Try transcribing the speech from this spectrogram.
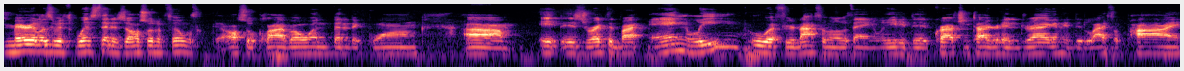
Mary Elizabeth Winstead is also in the film with also Clive Owen, Benedict Wong. Um, it is directed by Ang Lee, who, if you're not familiar with Ang Lee, he did Crouching Tiger, Hidden Dragon. He did Life of Pi.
